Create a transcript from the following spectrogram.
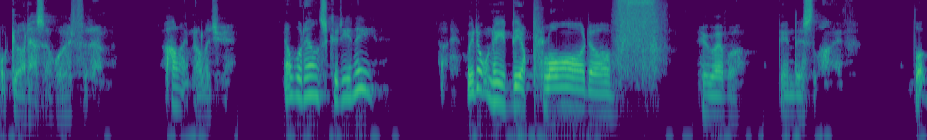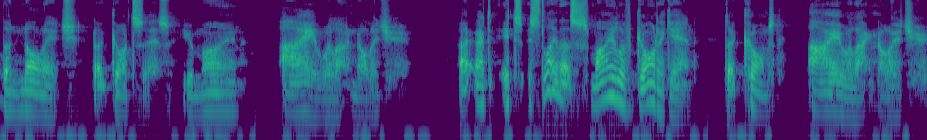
But God has a word for them. I'll acknowledge you. Now, what else could you need? We don't need the applaud of whoever in this life, but the knowledge that God says, You're mine, I will acknowledge you. And it's, it's like that smile of God again that comes, I will acknowledge you.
